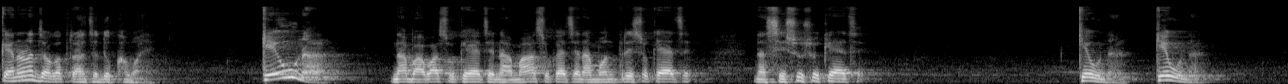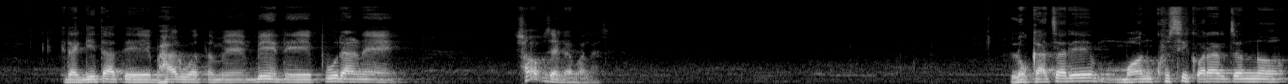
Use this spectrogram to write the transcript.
কেননা জগৎটা হচ্ছে দুঃখময়। কেউ না না বাবা সুখে আছে, না মা সুখে আছে, না মন্ত্রী সুখে আছে, না শিশু সুখে আছে। কেউ না কেউ না। এটা গীতাতে, ভাগবতমে, বেদে, পুরাণে, সব জায়গায় বলা আছে। লোকাচারে মন খুশি করার জন্য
